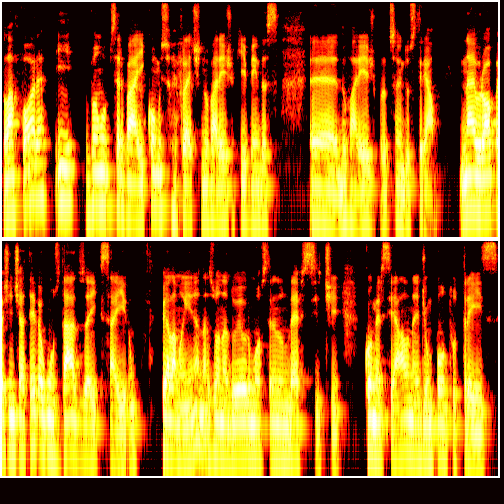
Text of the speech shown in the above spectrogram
lá fora, e vamos observar aí como isso reflete no varejo aqui, vendas eh, do varejo, produção industrial. Na Europa, a gente já teve alguns dados aí que saíram pela manhã, na zona do euro, mostrando um déficit comercial né, de 1,3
